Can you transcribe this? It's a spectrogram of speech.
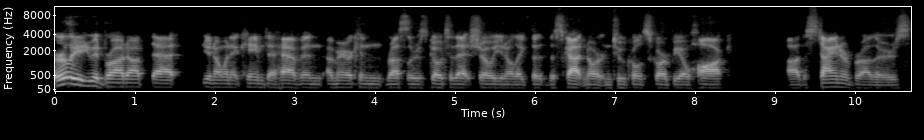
earlier you had brought up that you know when it came to having American wrestlers go to that show, you know, like the the Scott Norton, Two Cold Scorpio, Hawk, uh, the Steiner brothers.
